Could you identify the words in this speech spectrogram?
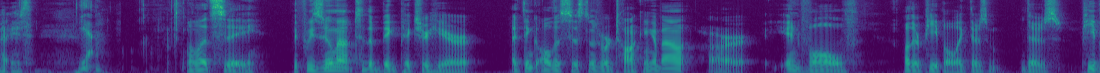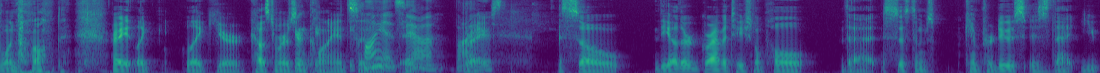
Right. Yeah. Well, let's see. If we zoom out to the big picture here, I think all the systems we're talking about are involve other people. Like there's there's people involved, right? Like like your customers and clients. your clients, and- yeah, right. buyers. So the other gravitational pull that systems can produce is that you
